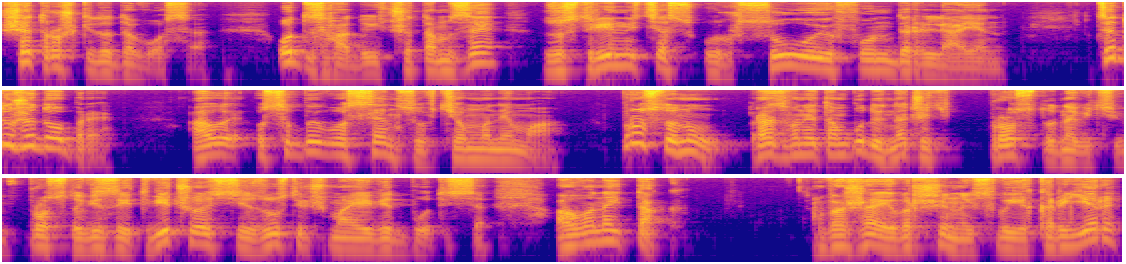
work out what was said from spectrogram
Ще трошки до Давоса. От згадують, що там Зе зустрінеться з Урсулою фон дер Ляєн. Це дуже добре, але особливого сенсу в цьому нема. Просто ну, раз вони там будуть, значить, просто навіть просто візит вічливості, зустріч має відбутися. А вона й так вважає вершиною своєї кар'єри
